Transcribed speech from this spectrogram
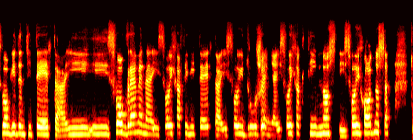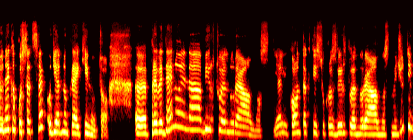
svog identiteta i, i svog vremena i svojih afiniteta i svojih druženja i svojih aktivnosti i svojih odnosa, to je nekako sad sve odjednom prekinuto. E, prevedeno je na virtuelnu realnost, jeli? kontakti su kroz virtuelnu realnost. Međutim,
